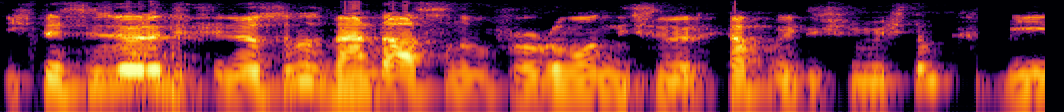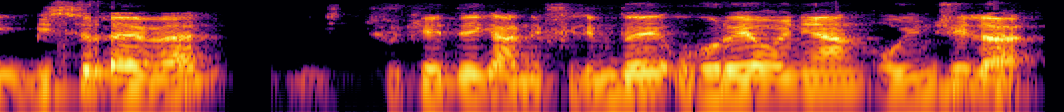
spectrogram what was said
İşte siz öyle düşünüyorsunuz. Ben de aslında bu programı onun için öyle yapmayı düşünmüştüm. Bir, bir süre evvel Türkiye'de yani filmde Uğur'u oynayan oyuncuyla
